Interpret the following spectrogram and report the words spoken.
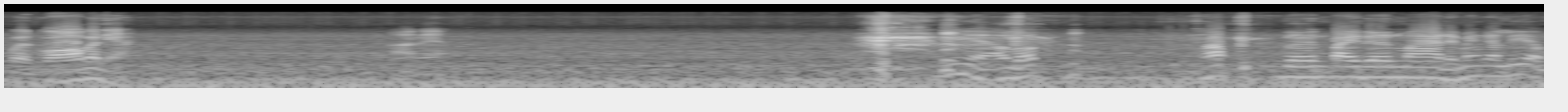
เปิดวอลป่ะเนี่ยอันเนี้ย นี่เอารถทับเดินไปเดินมาเดี๋ยวแม่งก็เรียบ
